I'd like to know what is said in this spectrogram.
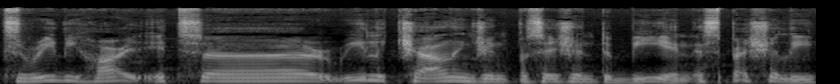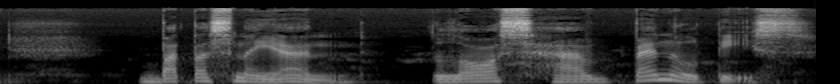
it's really hard. It's a really challenging position to be in, especially batas na yan. Laws have penalties.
